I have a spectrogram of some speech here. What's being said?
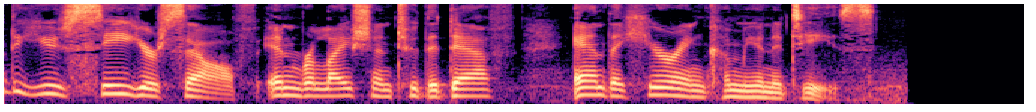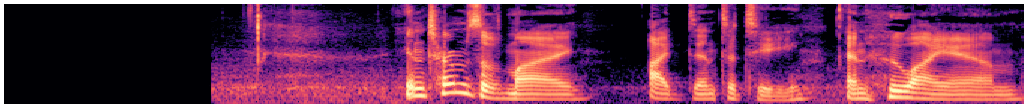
do you see yourself in relation to the deaf and the hearing communities? In terms of my identity and who I am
